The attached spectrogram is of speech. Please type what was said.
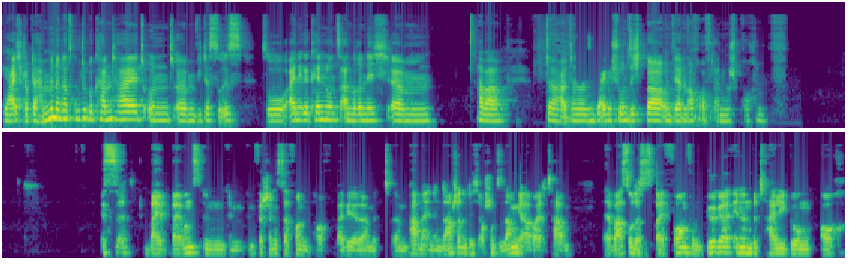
ja, ich glaube, da haben wir eine ganz gute Bekanntheit und ähm, wie das so ist, so einige kennen uns, andere nicht. Ähm, aber da, da sind wir eigentlich schon sichtbar und werden auch oft angesprochen. Ist äh, bei, bei uns in, im, im Verständnis davon, auch weil wir da mit ähm, PartnerInnen in Darmstadt natürlich auch schon zusammengearbeitet haben, äh, war es so, dass es bei Form von BürgerInnenbeteiligung auch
